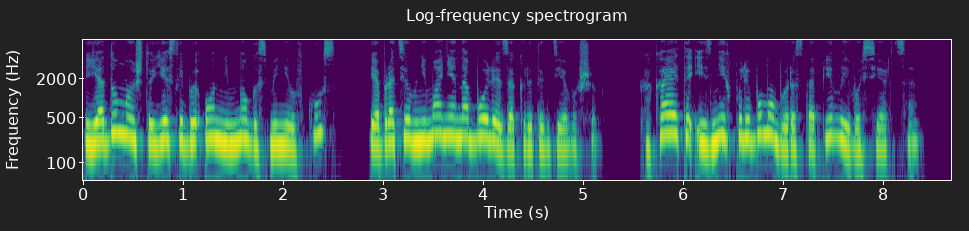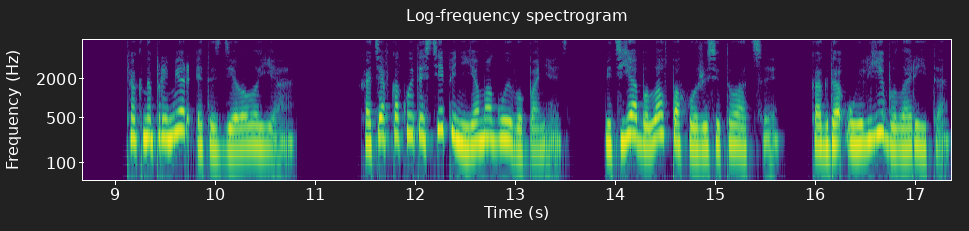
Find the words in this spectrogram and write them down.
И я думаю, что если бы он немного сменил вкус и обратил внимание на более закрытых девушек, какая-то из них по-любому бы растопила его сердце. Как, например, это сделала я. Хотя в какой-то степени я могу его понять. Ведь я была в похожей ситуации, когда у Ильи была Рита.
